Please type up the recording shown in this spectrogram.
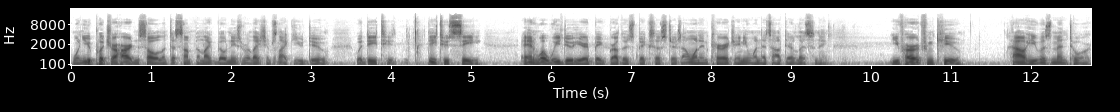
When you put your heart and soul into something like building these relationships, like you do with D2, D2C, and what we do here at Big Brothers Big Sisters, I want to encourage anyone that's out there listening. You've heard from Q how he was mentored.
